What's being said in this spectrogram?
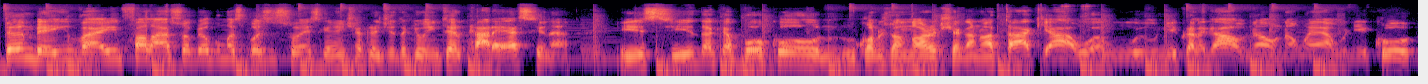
também vai falar sobre algumas posições que a gente acredita que o Inter carece, né? E se daqui a pouco, quando na hora chegar no ataque, ah, o, o, o Nico é legal? Não, não é. O Nico,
